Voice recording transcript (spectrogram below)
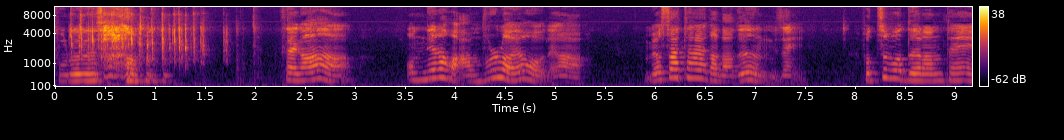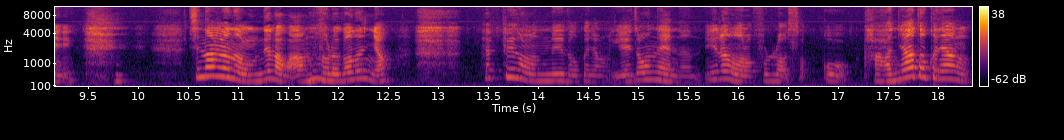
부르는 사람은 제가 언니라고 안 불러요. 내가 몇 살 차이가 나든 이제 버츠버들한테 친하면은 언니라고 안 부르거든요. 해피걸 언니도 그냥 예전에는 이름으로 불렀었고 다냐도 그냥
